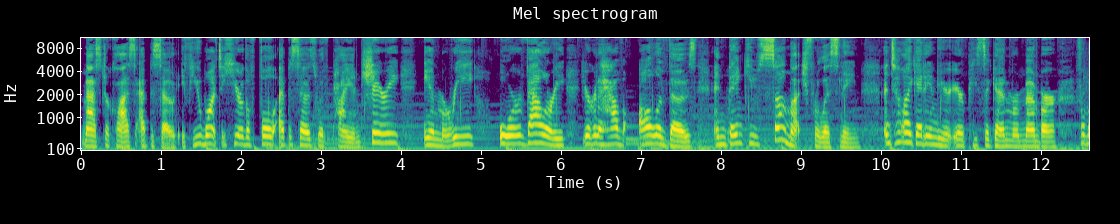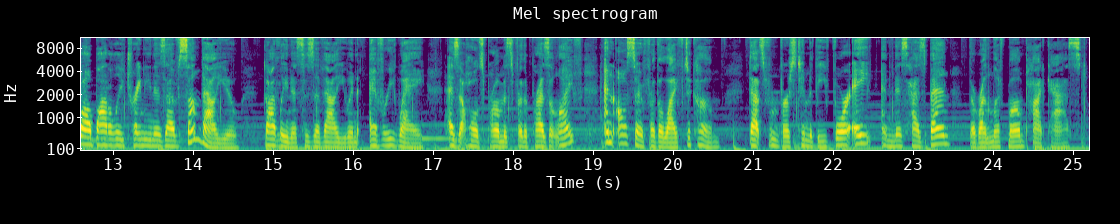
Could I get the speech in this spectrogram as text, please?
masterclass episode. If you want to hear the full episodes with Pie and Sherry, Ann Marie, or Valerie, you're going to have all of those. And thank you so much for listening. Until I get into your earpiece again, remember for while bodily training is of some value, godliness is of value in every way, as it holds promise for the present life and also for the life to come. That's from 1 Timothy 4 8, and this has been the Run Lift Mom podcast.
